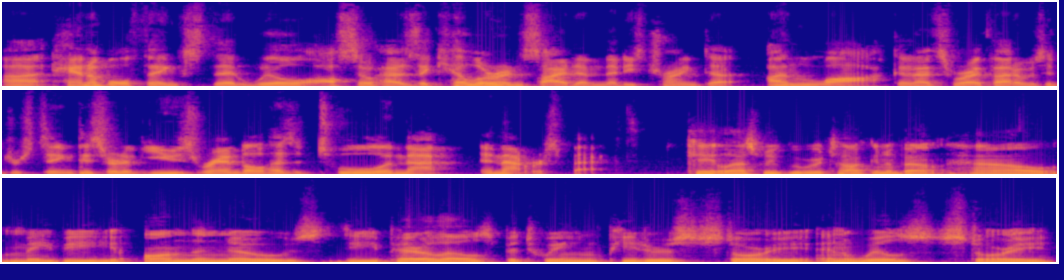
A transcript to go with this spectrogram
Uh, Hannibal thinks that Will also has a killer inside him that he's trying to unlock, and that's where I thought it was interesting to sort of use Randall as a tool in that in that respect. Kate, last week we were talking about how maybe on the nose the parallels between Peter's story and Will's story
